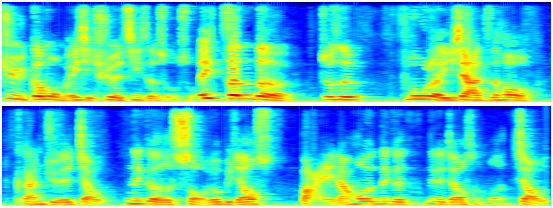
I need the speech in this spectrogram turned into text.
据跟我们一起去的记者所说，哎，真的就是敷了一下之后，感觉脚那个手有比较白，然后那个那个叫什么脚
